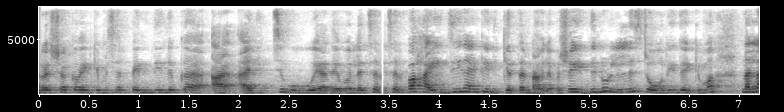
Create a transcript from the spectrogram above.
ബ്രഷ് ഒക്കെ വെക്കുമ്പോൾ ചിലപ്പോൾ എന്തെങ്കിലുമൊക്കെ അരിച്ചു പോവുകയോ. അതേപോലെ ചിലപ്പോൾ ഹൈജീൻ ആയിട്ട് ഇരിക്കത്തുണ്ടാവില്ല. പക്ഷേ ഇതിന്റെ ഉള്ളിൽ സ്റ്റോർ ചെയ്ത് വെക്കുമ്പോൾ നല്ല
